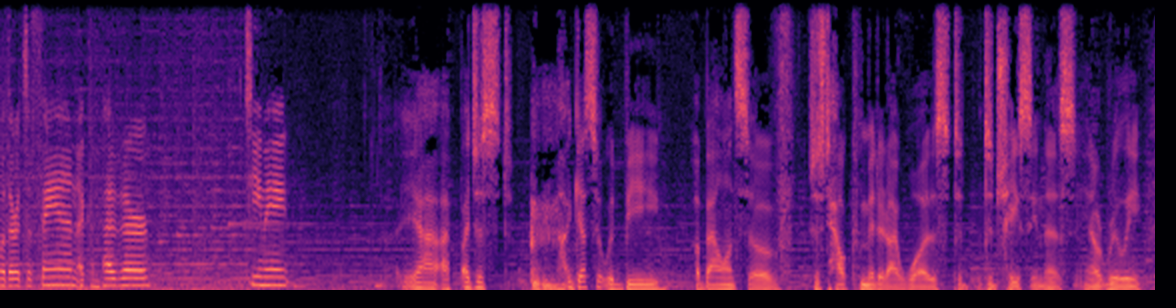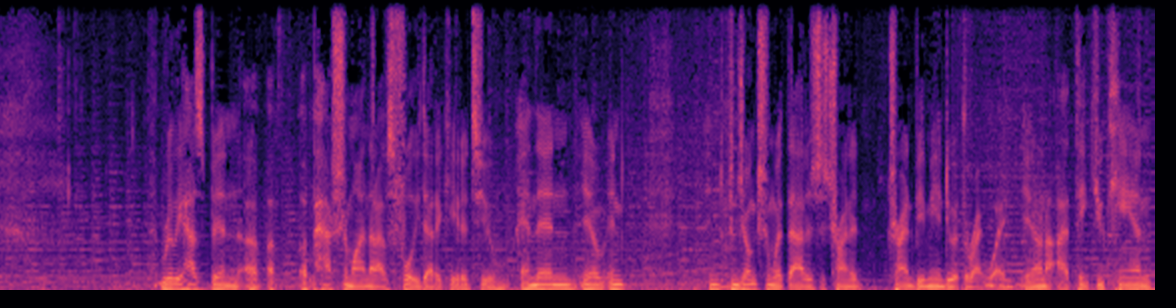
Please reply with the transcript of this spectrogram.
Whether it's a fan, a competitor, teammate? Yeah, I, I just, I guess it would be a balance of just how committed I was to, to chasing this. You know, it really, really has been a, a, a passion of mine that I was fully dedicated to. And then, you know, in in conjunction with that is just trying to trying to be me and do it the right way. You know, and I think you can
